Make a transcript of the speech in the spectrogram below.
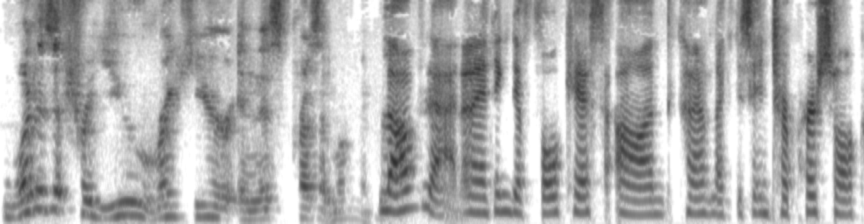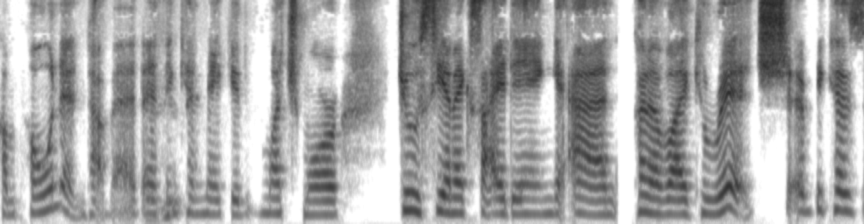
what is it for you right here in this present moment? Love that. And I think the focus on kind of like this interpersonal component of it, mm-hmm. I think can make it much more juicy and exciting and kind of like rich because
